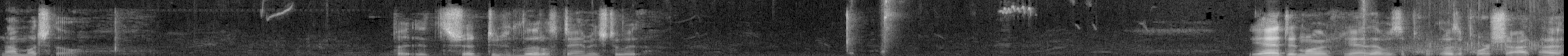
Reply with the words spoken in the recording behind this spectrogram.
Not much though. But it should do little damage to it. Yeah, it did more. Yeah, that was a poor, that was a poor shot. Uh,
